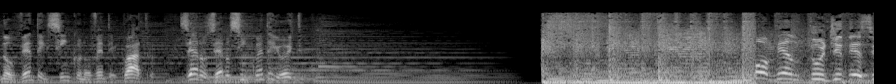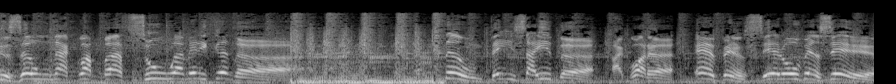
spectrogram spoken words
95 94 0058. Momento de decisão na Copa Sul-Americana não tem saída. Agora é vencer ou vencer.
